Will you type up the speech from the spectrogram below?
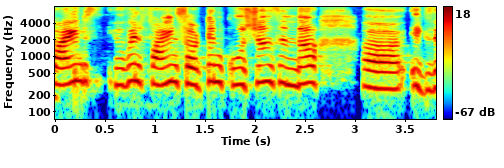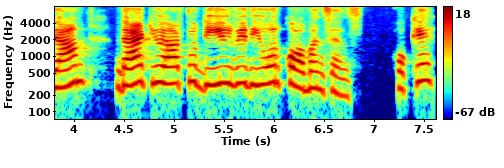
find you will find certain questions in the uh, exam that you have to deal with your common sense okay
